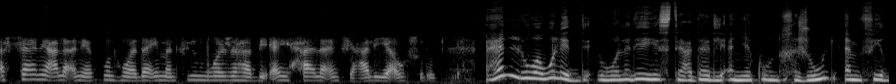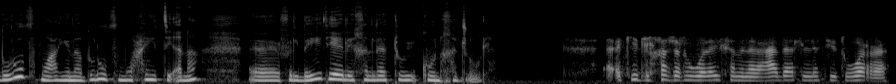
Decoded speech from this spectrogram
الثاني على أن يكون هو دائما في المواجهة بأي حالة انفعالية أو سلوكية. هل هو ولد ولديه استعداد لأن يكون خجول أم في ظروف معينة ظروف محيطي أنا آه، في البيت هي اللي خلاته يكون خجول؟ أكيد الخجل هو ليس من العادات التي تورث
